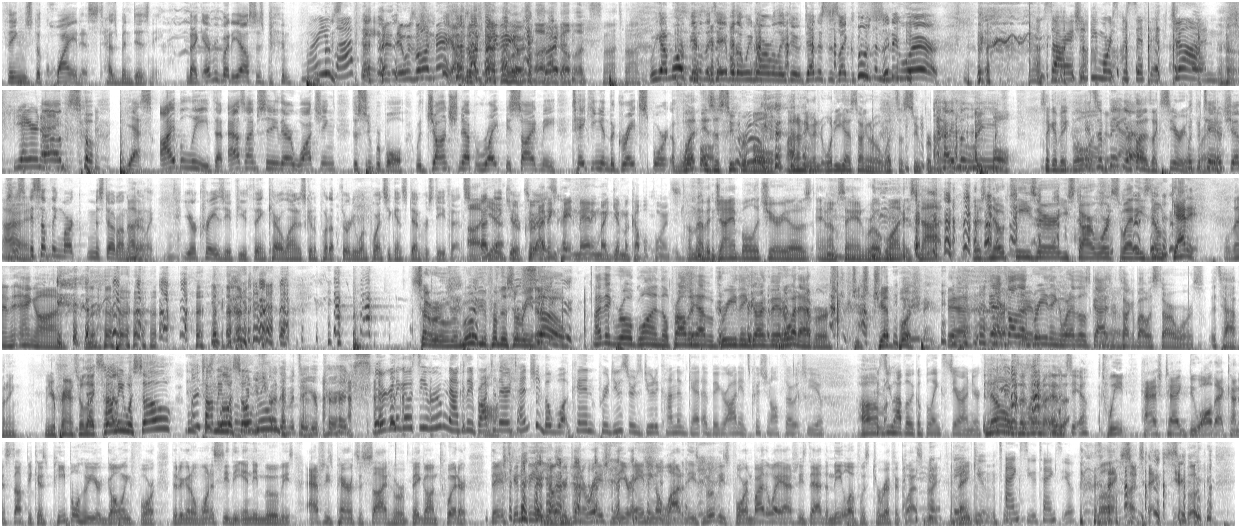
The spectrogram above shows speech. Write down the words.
things the quietest has been Disney. Like everybody else has been. Why are you laughing? It was on me. I was on TV. I was excited. We got more people at the table than we normally do. Dennis is like, who's sitting where? I'm sorry. I should be more specific. John, yay or nay? Um, so, yes, I believe that as I'm sitting there watching the Super Bowl with Jon Schnepp right beside me, taking in the great sport of What football. is a Super Bowl? I don't even. What are you guys talking about? What's a Super Bowl? I believe bowl. It's like a big bowl. It's a big. Yeah. Yeah. I thought it was like cereal with potato Yeah. chips. All It's, right. it's something Mark missed out on. Okay. Apparently, you're crazy if you think Carolina is going to put up 31 points against Denver's defense. Uh, I yeah, think you're crazy. I think Peyton Manning might give him a couple points. I'm gonna have a giant bowl of Cheerios, and I'm saying Rogue One is not. There's no teaser. You Star Wars sweaties don't get it. Well, then hang on. So we'll remove you from this arena. So I think Rogue One, they'll probably have a breathing Darth Vader, whatever. it's Jeb Bush. Yeah, yeah, it's all that breathing and whatever those guys were talking about with Star Wars. It's happening. When your parents were like, "Tommy was so, I just Tommy love was so when you try room." to imitate your parents. They're going to go see Room now because they brought to their attention. But what can producers do to kind of get a bigger audience? Kristian, I'll throw it to you. Um, because you have like a blank stare on your face. no, it's the same- it it's- to you. Tweet, hashtag, do all that kind of stuff because people who you're going for that are going to want to see the indie movies, Ashley's parents aside, who are big on Twitter, they- it's going to be a younger generation that you're aiming a lot of these movies for. And by the way, Ashley's dad, the meatloaf was terrific last night. Thank, you. Thanks you. Thanks you. Thanks you. Thanks you.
